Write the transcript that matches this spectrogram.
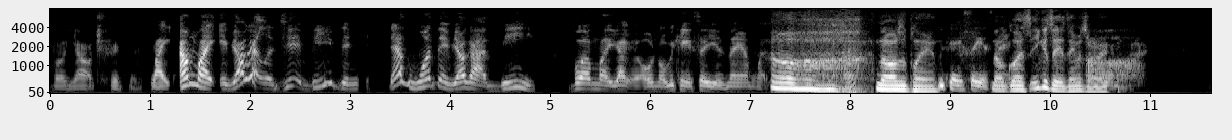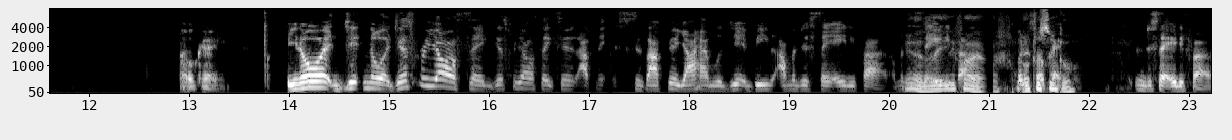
bro, y'all tripping. Like, I'm like, if y'all got legit beef, then that's one thing. If y'all got beef, but I'm like, oh no, we can't say his name. I'm like, Oh no, I was just playing. we can't say his No, name. go ahead. You can say his name. It's all right. Oh. Okay. You know what? J- know what? Just for y'all's sake, just for y'all's sake, since I think since I feel y'all have legit beef, I'm gonna just say 85. I'm gonna Yeah, just say 85. 85. But it's okay. Cinco. I'm just say 85.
